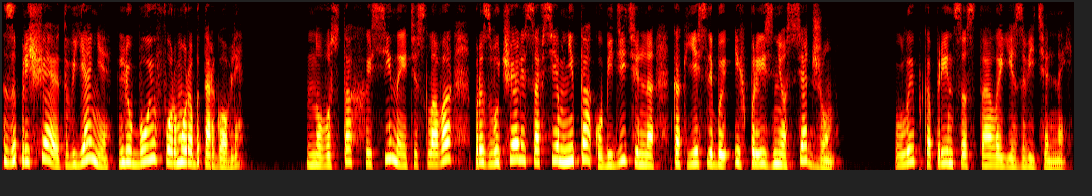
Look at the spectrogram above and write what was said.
запрещают в Яне любую форму работорговли. Но в устах Хессина эти слова прозвучали совсем не так убедительно, как если бы их произнес Сяджун. Улыбка принца стала язвительной.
